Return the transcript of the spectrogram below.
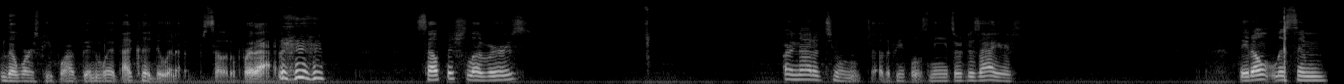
the worst people I've been with. I could do an episode for that. Selfish lovers are not attuned to other people's needs or desires. They don't listen,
